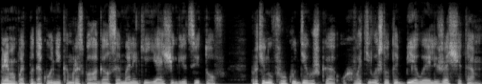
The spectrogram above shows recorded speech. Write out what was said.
Прямо под подоконником располагался маленький ящик для цветов. Протянув руку, девушка ухватила что-то белое, лежащее там.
